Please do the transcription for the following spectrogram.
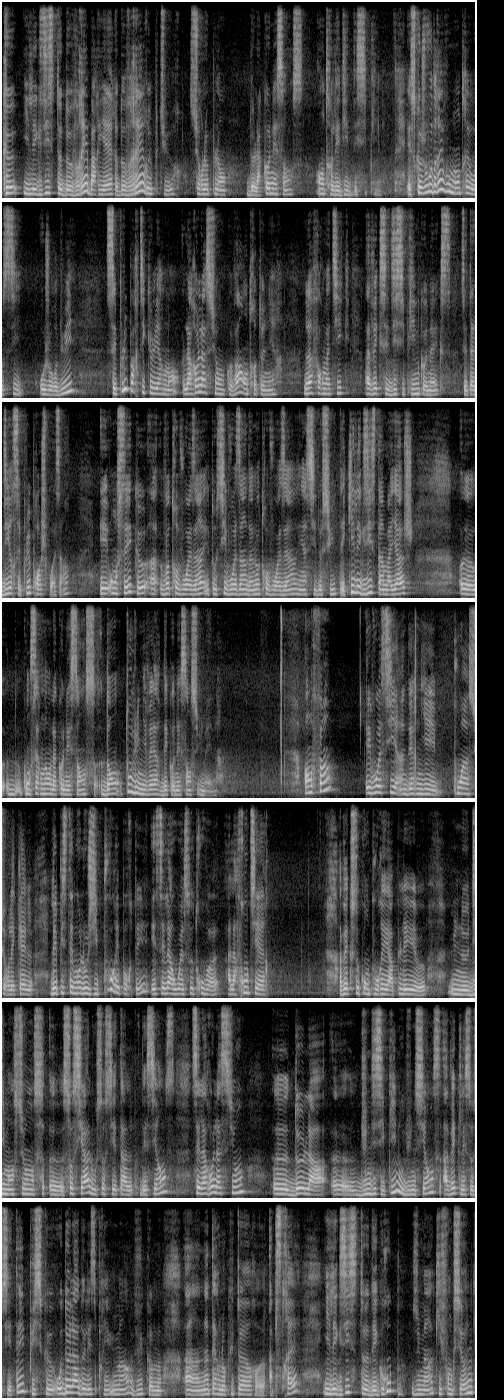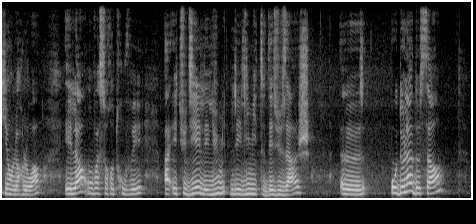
qu'il existe de vraies barrières et de vraies ruptures sur le plan de la connaissance entre les dites disciplines. Et ce que je voudrais vous montrer aussi aujourd'hui, c'est plus particulièrement la relation que va entretenir l'informatique avec ses disciplines connexes, c'est-à-dire ses plus proches voisins, et on sait que euh, votre voisin est aussi voisin d'un autre voisin, et ainsi de suite, et qu'il existe un maillage euh, concernant la connaissance dans tout l'univers des connaissances humaines. Enfin, et voici un dernier point sur lequel l'épistémologie pourrait porter, et c'est là où elle se trouve à la frontière avec ce qu'on pourrait appeler euh, une dimension euh, sociale ou sociétale des sciences, c'est la relation euh, d'une discipline ou d'une science avec les sociétés, puisque au-delà de l'esprit humain, vu comme un interlocuteur abstrait, il existe des groupes humains qui fonctionnent, qui ont leurs lois, et là on va se retrouver à étudier les, limites des usages. Au-delà de ça, euh,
